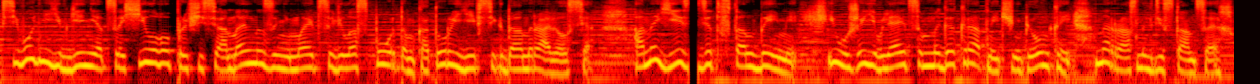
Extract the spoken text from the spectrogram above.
Сегодня Евгения Цахилова профессионально занимается велоспортом, который ей всегда нравился. Она ездит в тандеме и уже является многократной чемпионкой на разных дистанциях.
